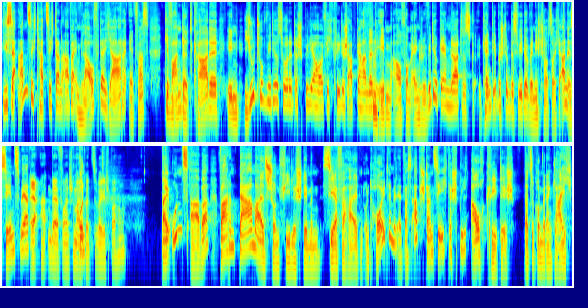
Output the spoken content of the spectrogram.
diese Ansicht hat sich dann aber im Laufe der Jahre etwas gewandelt gewandelt. Gerade in YouTube-Videos wurde das Spiel ja häufig kritisch abgehandelt, mhm. eben auch vom Angry Video Game Nerd. Das kennt ihr bestimmt das Video, wenn nicht, schaut es euch an, ist sehenswert. Ja, hatten wir ja vorhin schon mal Und kurz drüber gesprochen. Bei uns aber waren damals schon viele Stimmen sehr verhalten und heute mit etwas Abstand sehe ich das Spiel auch kritisch. Dazu kommen wir dann gleich.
